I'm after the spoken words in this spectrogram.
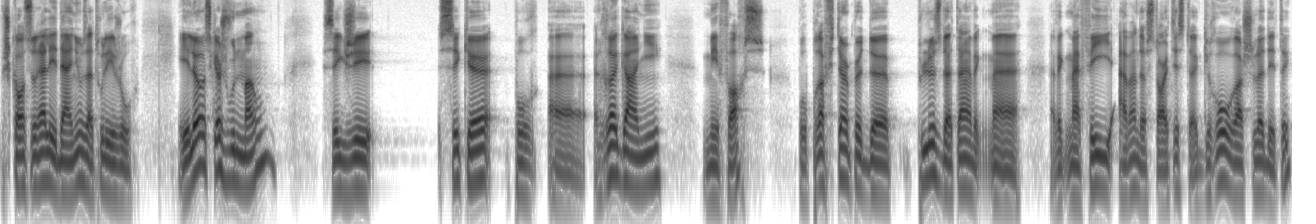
je continuerais les Daniels à tous les jours. Et là, ce que je vous demande, c'est que j'ai, c'est que pour euh, regagner mes forces, pour profiter un peu de plus de temps avec ma, avec ma fille avant de starter ce gros rush-là d'été.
